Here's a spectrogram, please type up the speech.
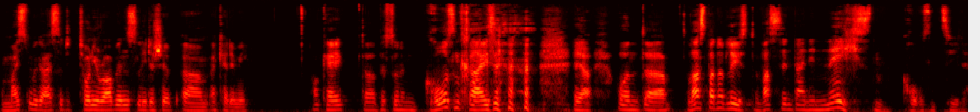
Am meisten begeistert Tony Robbins Leadership ähm, Academy. Okay, da bist du in einem großen Kreis. ja, und äh, last but not least, was sind deine nächsten großen Ziele?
